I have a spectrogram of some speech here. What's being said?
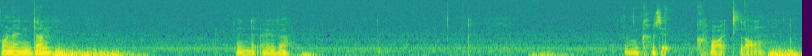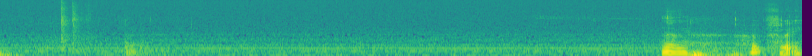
One end done. Bend it over. And cut it quite long. Then hopefully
